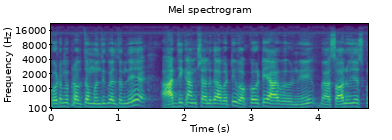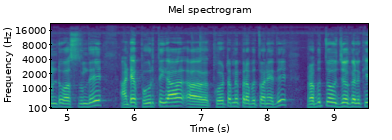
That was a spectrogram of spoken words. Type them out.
కూటమి ప్రభుత్వం ముందుకు వెళ్తుంది. ఆర్థిక అంశాలు కాబట్టి ఒక్కొక్కటి సాల్వ్ చేసుకుంటూ వస్తుంది. అంటే పూర్తిగా కూటమి ప్రభుత్వం అనేది ప్రభుత్వ ఉద్యోగులకి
